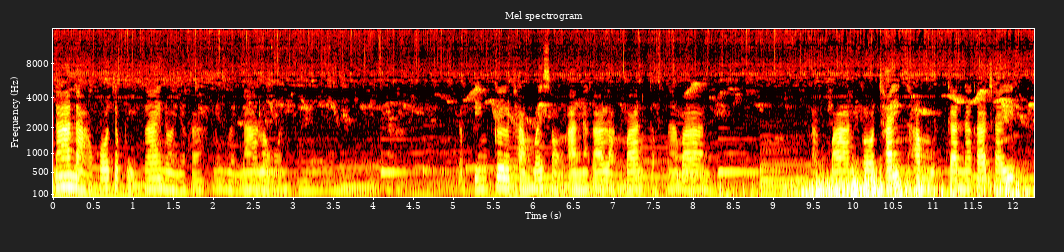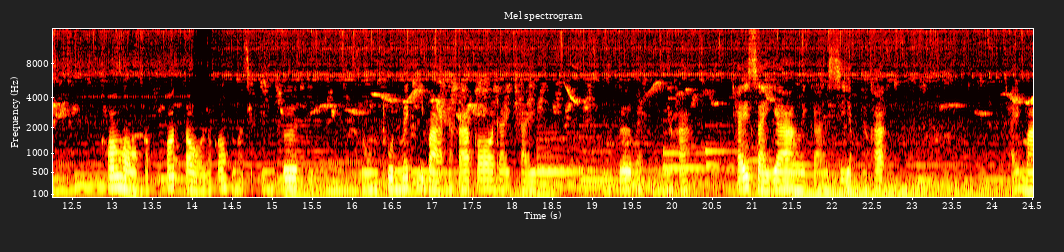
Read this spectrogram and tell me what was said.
หน้าหนาวก็จะปลูกง่ายหน่อยนะคะ ไม่เหมือนหน้าร้อนสปริงเกอร์ทำไว้สองอันนะคะ หลังบ้านกับหน้าบ้าน หลังบ้านก็ใช้ทำเหมือนกันนะคะ ใช้ข้องอกับข้อต่อแล้วก็หัวสปริงเกอร์ติดลงทุนไม่กี่บาทนะคะ ก็ได้ใช้สปริงเกอร์แบบนี้นะคะ ใช้สายยางในการเสียบนะคะ ใช้ไม้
